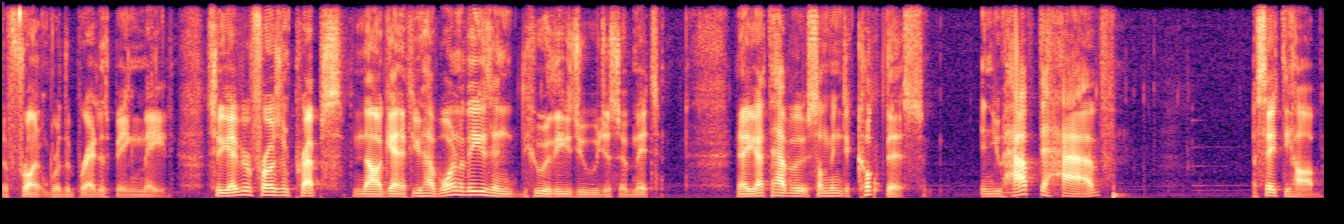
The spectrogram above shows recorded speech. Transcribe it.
the front where the bread is being made. So you have your frozen preps. Now again, if you have one of these and two of these, you would just omit. Now you have to have something to cook this. And you have to have a safety hob.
